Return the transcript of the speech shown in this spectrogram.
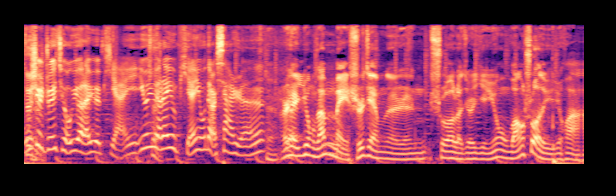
不是追求越来越便宜，因为越来越便宜有点吓人。对，而且用咱们美食节目的人说了，就是引用王朔的一句话，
